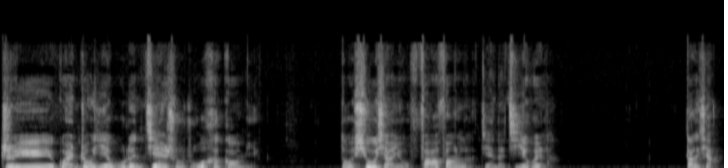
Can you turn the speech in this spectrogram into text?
至于管仲爷，无论剑术如何高明，都休想有发放冷箭的机会了。”当下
